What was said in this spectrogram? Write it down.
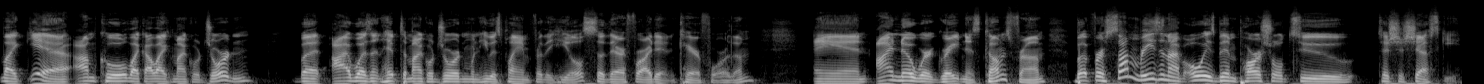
Like, yeah, I'm cool. Like, I like Michael Jordan, but I wasn't hip to Michael Jordan when he was playing for the Heels, so therefore I didn't care for them. And I know where greatness comes from, but for some reason I've always been partial to to Shashevsky.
